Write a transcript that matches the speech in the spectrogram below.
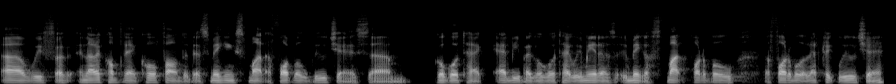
uh, with uh, another company I co-founded that's making smart, affordable wheelchairs. Um, Gogotech, Abby by Gogotech. We made a we make a smart, portable, affordable electric wheelchair,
